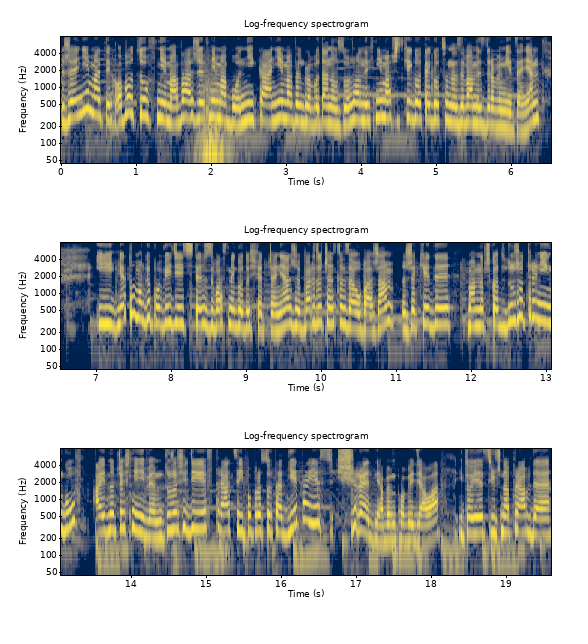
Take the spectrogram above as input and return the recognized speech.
Że nie ma tych owoców, nie ma warzyw, nie ma błonnika, nie ma węglowodanów złożonych, nie ma wszystkiego tego, co nazywamy zdrowym jedzeniem. I ja tu mogę powiedzieć też z własnego doświadczenia, że bardzo często zauważam, że kiedy mam na przykład dużo treningów, a jednocześnie, nie wiem, dużo się dzieje w pracy i po prostu ta dieta jest średnia, bym powiedziała, i to jest już naprawdę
